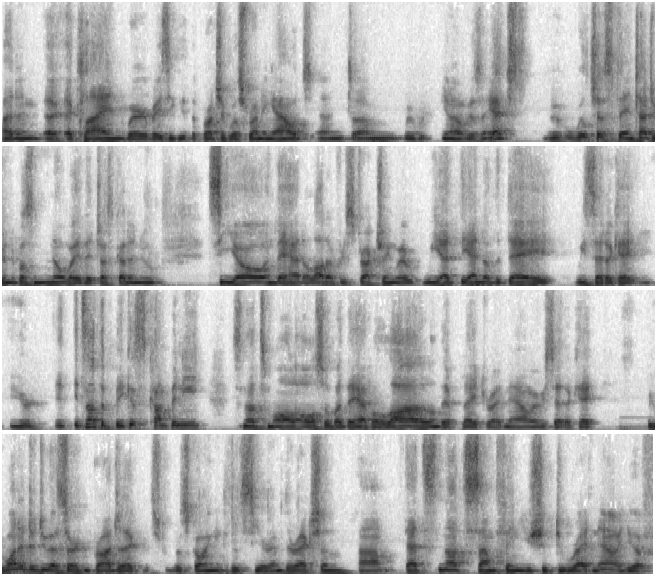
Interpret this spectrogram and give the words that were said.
I had an, a, a, client where basically the project was running out, and um, we were, you know, we were saying, yeah, just, we'll just stay in touch, and it was no way. They just got a new CEO, and they had a lot of restructuring where we, at the end of the day, we said, okay, you're. It, it's not the biggest company, it's not small also, but they have a lot on their plate right now. Where we said, okay, we wanted to do a certain project which was going into the CRM direction. Um, that's not something you should do right now. You have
